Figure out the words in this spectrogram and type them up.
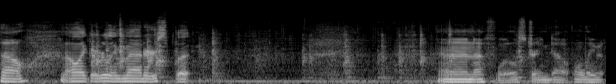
So not like it really matters but enough oil drained out. We'll leave it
